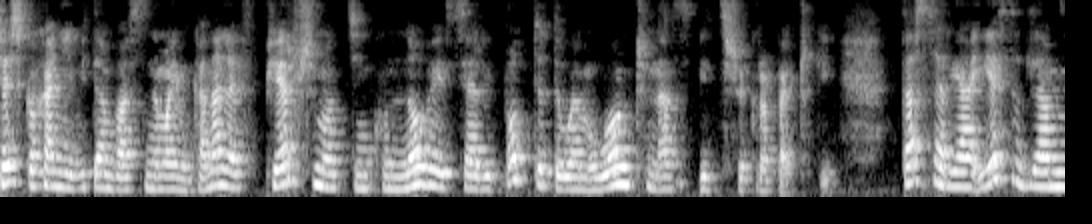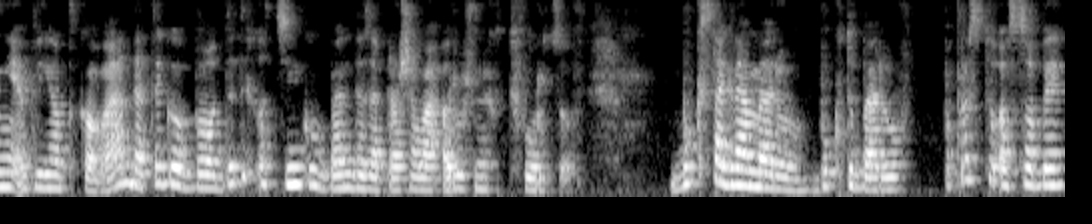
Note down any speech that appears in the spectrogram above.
Cześć kochani, witam Was na moim kanale w pierwszym odcinku nowej serii pod tytułem Łączy nas i trzy kropeczki. Ta seria jest dla mnie wyjątkowa, dlatego, bo do tych odcinków będę zapraszała różnych twórców, bookstagramerów, booktuberów, po prostu osoby,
